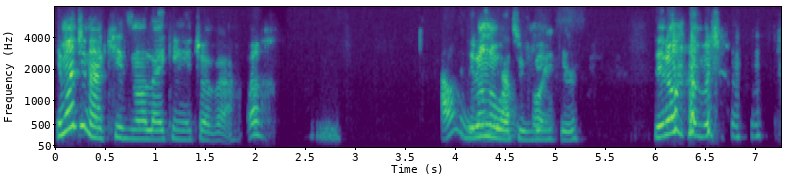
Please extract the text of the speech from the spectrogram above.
Imagine our kids not liking each other. Ugh. I don't They don't know what we've been through. They don't have a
